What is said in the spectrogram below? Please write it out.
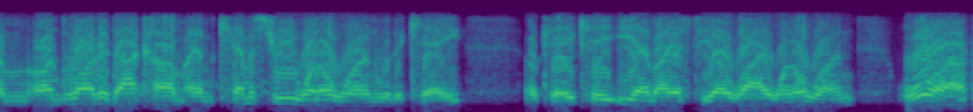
am on Blogger.com. I am Chemistry 101 with a K. Okay, K E M I S T O Y 101, or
